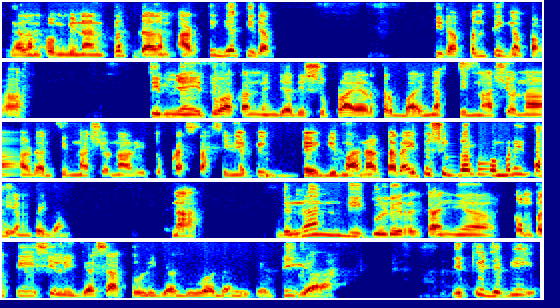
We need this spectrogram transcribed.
Dalam pembinaan klub dalam arti dia tidak tidak penting apakah timnya itu akan menjadi supplier terbanyak tim nasional dan tim nasional itu prestasinya kayak gimana karena itu sudah pemerintah yang pegang. Nah, dengan digulirkannya kompetisi Liga 1, Liga 2 dan Liga 3 itu jadi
